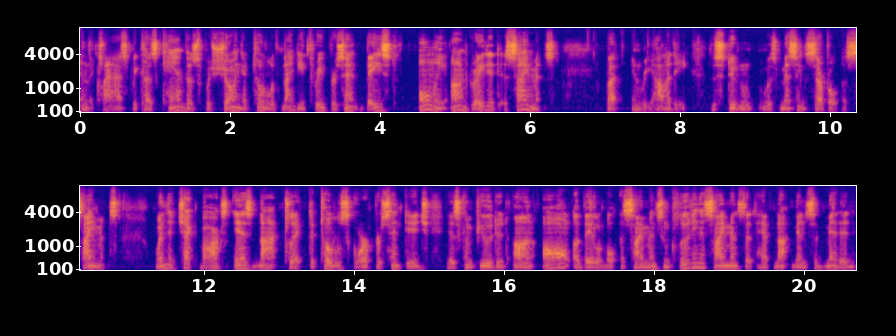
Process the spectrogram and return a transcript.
in the class because Canvas was showing a total of 93% based only on graded assignments. But in reality, the student was missing several assignments. When the checkbox is not clicked, the total score percentage is computed on all available assignments, including assignments that have not been submitted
